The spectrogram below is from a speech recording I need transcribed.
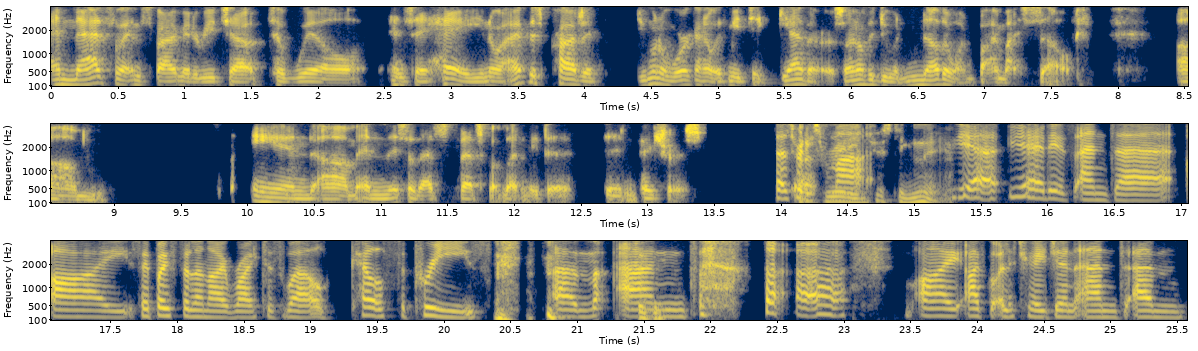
And that's what inspired me to reach out to Will and say, "Hey, you know, I have this project. Do you want to work on it with me together, so I don't have to do another one by myself?" Um, and um, and so that's that's what led me to, to Hidden Pictures. That's So really That's really interesting, isn't it? Yeah, yeah, it is. And uh, I, so both Phil and I write as well. Kel Surprise, um, and uh, I, I've got a literary agent, and um,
